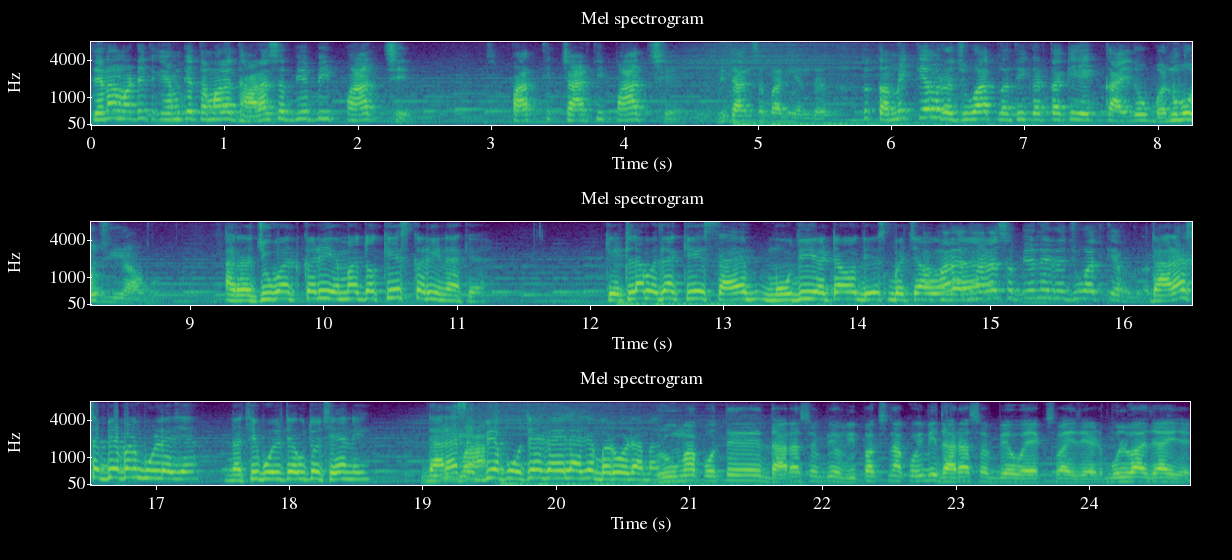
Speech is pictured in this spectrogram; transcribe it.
તેના માટે કેમ કે તમારા ધારાસભ્ય બી પાંચ છે. પાંચથી ચારથી પાંચ છે વિધાનસભાની અંદર. તો તમે કેમ રજૂઆત નથી કરતા કે એક કાયદો બનવો જોઈએ આવો? આ રજૂઆત કરી એમાં તો કેસ કરી નાખ્યા કેટલા બધા કેસ સાહેબ મોદી હટાવો દેશ બચાવો. ધારાસભ્યને રજૂઆત કેમ ધારાસભ્ય પણ બોલે છે. નથી બોલતા એવું તો છે નહીં. ધારાસભ્ય પોતે ગયેલા છે બરોડામાં? ગૃહમાં પોતે ધારાસભ્ય વિપક્ષના કોઈ બી ધારાસભ્ય હોય એક્સ વાય ઝેડ બોલવા જાય છે.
